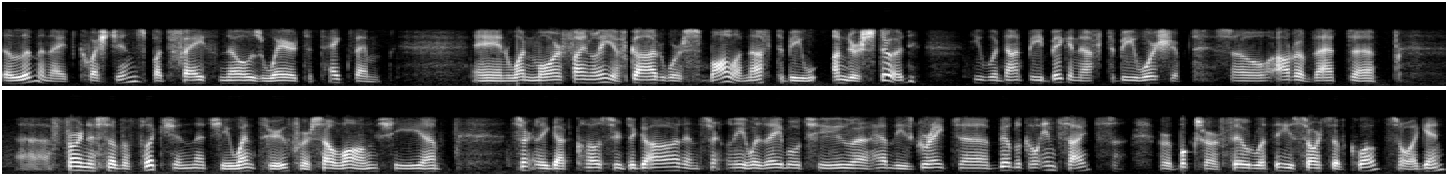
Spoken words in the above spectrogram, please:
eliminate questions, but faith knows where to take them. And one more, finally, if God were small enough to be understood, he would not be big enough to be worshipped. So, out of that uh, uh, furnace of affliction that she went through for so long, she uh, certainly got closer to God and certainly was able to uh, have these great uh, biblical insights. Her books are filled with these sorts of quotes. So, again,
